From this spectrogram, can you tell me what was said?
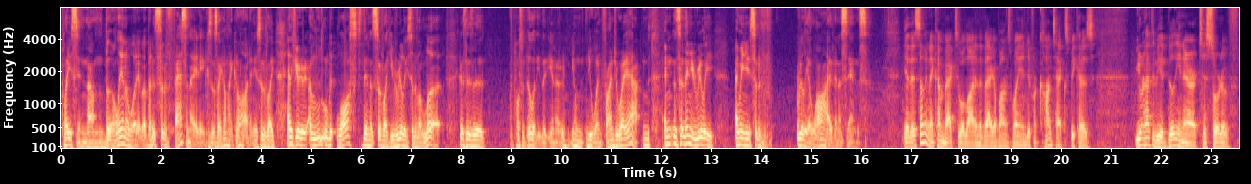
place in um, Berlin or whatever, but it's sort of fascinating because it's like, oh my God. And you're sort of like, and if you're a little bit lost, then it's sort of like you're really sort of alert because there's a, the possibility that you know you'll, you won't find your way out, and, and, and so then you really, I mean, you're sort of really alive in a sense. Yeah, there's something I come back to a lot in the Vagabond's Way in different contexts because you don't have to be a billionaire to sort of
